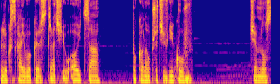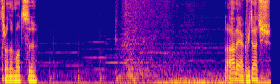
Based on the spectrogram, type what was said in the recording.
Luke Skywalker stracił ojca, pokonał przeciwników, ciemną stronę mocy. Ale jak widać,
